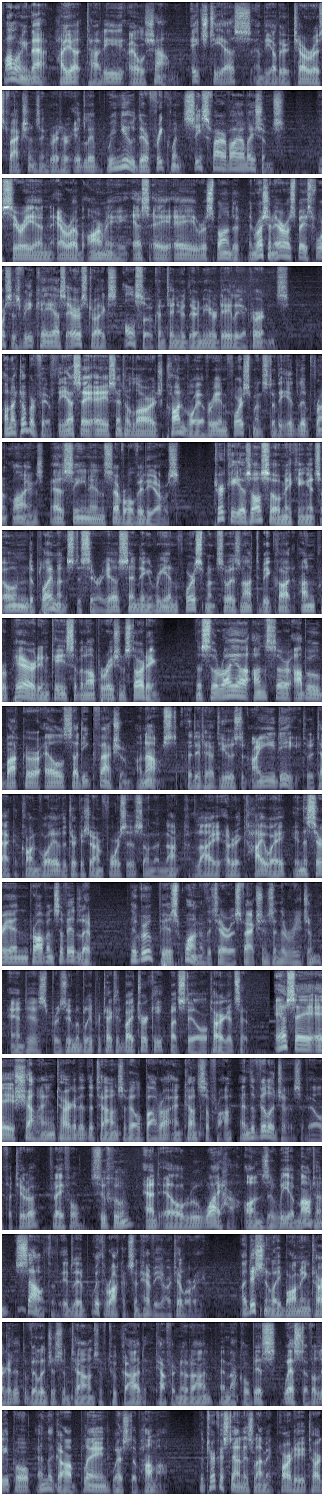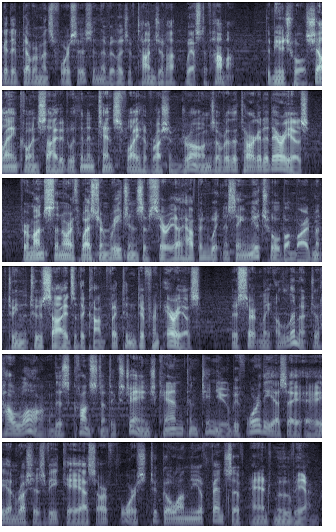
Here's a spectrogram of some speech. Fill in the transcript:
Following that, Hayat Tahrir al-Sham, HTS, and the other terrorist factions in Greater Idlib renewed their frequent ceasefire violations. The Syrian Arab Army SAA responded, and Russian Aerospace Forces VKS airstrikes also continued their near daily occurrence. On October 5th, the SAA sent a large convoy of reinforcements to the Idlib front lines, as seen in several videos. Turkey is also making its own deployments to Syria, sending reinforcements so as not to be caught unprepared in case of an operation starting. The Saraya Ansar Abu Bakr el Sadiq faction announced that it had used an IED to attack a convoy of the Turkish armed forces on the Nak-Lai Erik highway in the Syrian province of Idlib. The group is one of the terrorist factions in the region and is presumably protected by Turkey, but still targets it. SAA shelling targeted the towns of El Bara and Kansafra and the villages of El Fatira, Freifel, Sufun, and El Ruwaiha on Zawiya Mountain, south of Idlib, with rockets and heavy artillery. Additionally, bombing targeted the villages and towns of Tukad, Kafir and Makobis, west of Aleppo, and the Ghab Plain, west of Hama. The Turkestan Islamic Party targeted government's forces in the village of Tanjira, west of Hama. The mutual shelling coincided with an intense flight of Russian drones over the targeted areas. For months, the northwestern regions of Syria have been witnessing mutual bombardment between the two sides of the conflict in different areas. There's certainly a limit to how long this constant exchange can continue before the SAA and Russia's VKS are forced to go on the offensive and move in.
